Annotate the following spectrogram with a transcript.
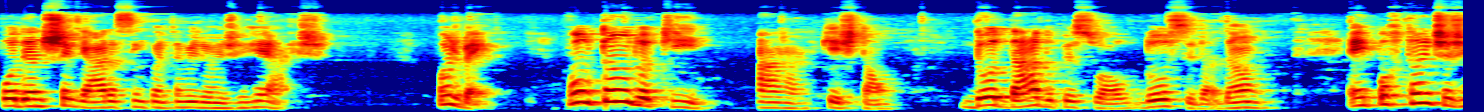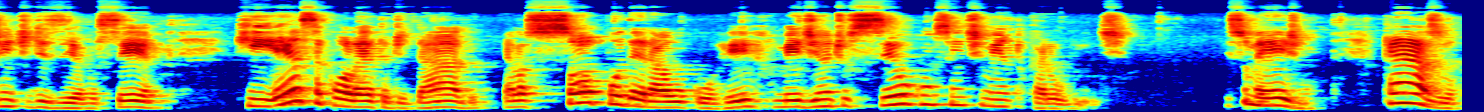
podendo chegar a 50 milhões de reais. Pois bem, voltando aqui à questão do dado pessoal do cidadão, é importante a gente dizer a você que essa coleta de dado ela só poderá ocorrer mediante o seu consentimento, caro ouvinte. Isso mesmo. Caso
